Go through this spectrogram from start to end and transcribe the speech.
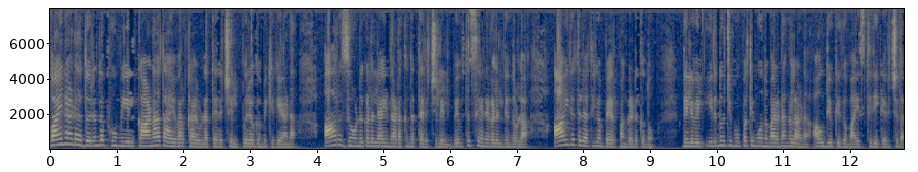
വയനാട് ദുരന്തഭൂമിയിൽ കാണാതായവർക്കായുള്ള തെരച്ചിൽ പുരോഗമിക്കുകയാണ്. ആറ് സോണുകളിലായി നടക്കുന്ന തെരച്ചിലിൽ വിവിധ സേനകളിൽ നിന്നുള്ള ആയിരത്തിലധികം പേർ പങ്കെടുക്കുന്നു. നിലവിൽ ഇരുന്നൂറ്റി മുപ്പത്തിമൂന്ന് മരണങ്ങളാണ് ഔദ്യോഗികമായി സ്ഥിരീകരിച്ചത്.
